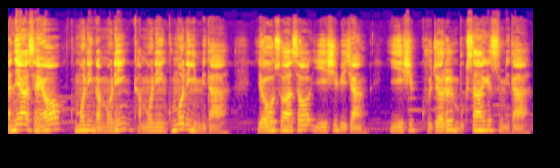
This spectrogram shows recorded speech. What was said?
안녕하세요. 굿모닝 굿모닝 굿모닝 굿모닝입니다. 여호수아서 22장 29절을 묵상하겠습니다.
